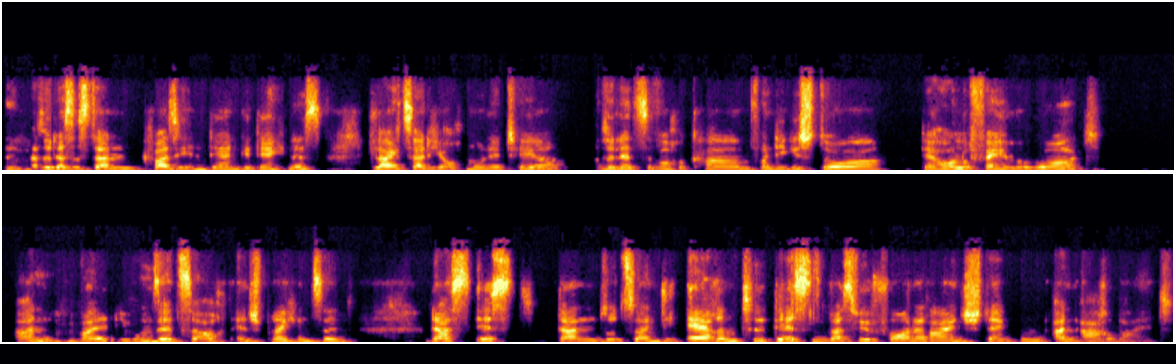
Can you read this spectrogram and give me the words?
Mhm. Also das ist dann quasi in deren Gedächtnis, gleichzeitig auch monetär. Also letzte Woche kam von Digistore der Hall of Fame Award an, mhm. weil die Umsätze auch entsprechend sind. Das ist dann sozusagen die Ernte dessen, was wir vorne reinstecken an Arbeit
